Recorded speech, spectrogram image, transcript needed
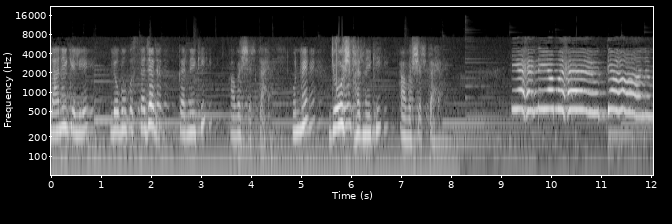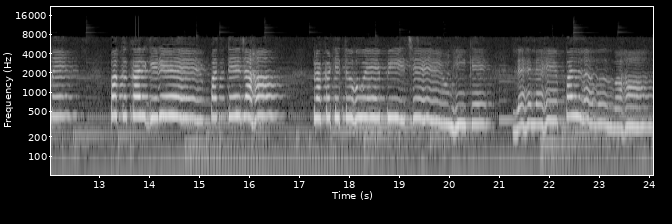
लाने के लिए लोगों को सजग करने की आवश्यकता है। उनमें जोश भरने की आवश्यकता है। यह नियम है उद्यान में, पक कर गिरे पत्ते जहाँ प्रकटित हुए पीछे उन्हीं के लह लहे पल्लव वहाँ।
